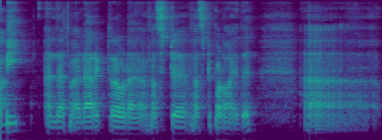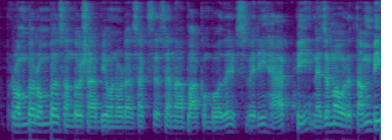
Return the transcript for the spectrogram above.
அபி அந்த டைரக்டரோட ஃபஸ்ட்டு ஃபஸ்ட் படம் இது. ரொம்ப ரொம்ப சந்தோஷம் அபி உன்னோட சக்ஸஸை நான் பார்க்கும்போது. இட்ஸ் வெரி ஹாப்பி நிஜமாக ஒரு தம்பி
